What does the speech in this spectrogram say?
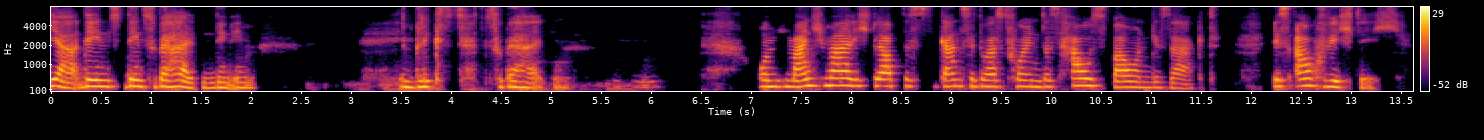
ja, den, den zu behalten, den im, im Blick zu behalten. Und manchmal, ich glaube, das Ganze, du hast vorhin das Haus bauen gesagt, ist auch wichtig.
